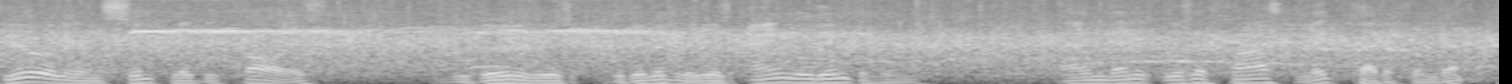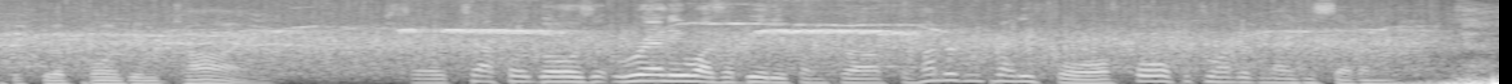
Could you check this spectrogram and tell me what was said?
purely and simply because the delivery was, the delivery was angled into him, and then it was a fast leg cutter from that particular point in time. So Chappell goes, it really was a beauty from Croft. 124, 4 for 297.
